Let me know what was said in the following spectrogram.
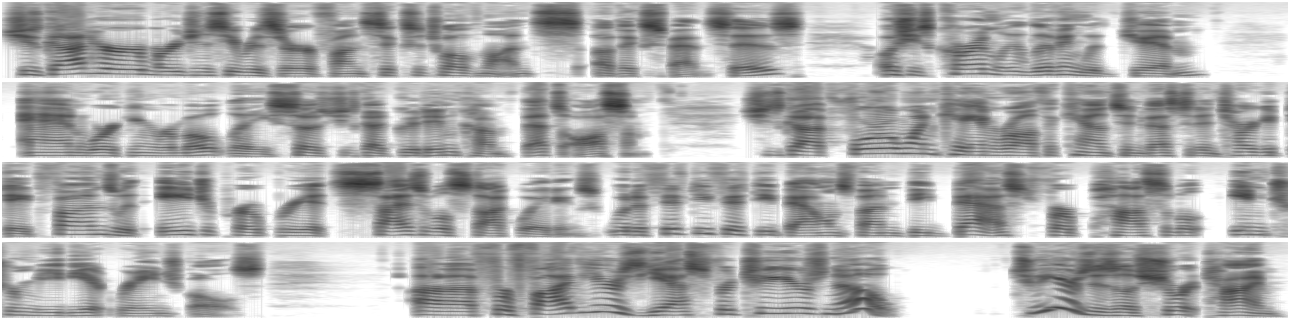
She's got her emergency reserve fund, six to 12 months of expenses. Oh, she's currently living with Jim and working remotely. So she's got good income. That's awesome. She's got 401k and Roth accounts invested in target date funds with age appropriate, sizable stock weightings. Would a 50 50 balance fund be best for possible intermediate range goals? Uh, for five years, yes. For two years, no. Two years is a short time.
